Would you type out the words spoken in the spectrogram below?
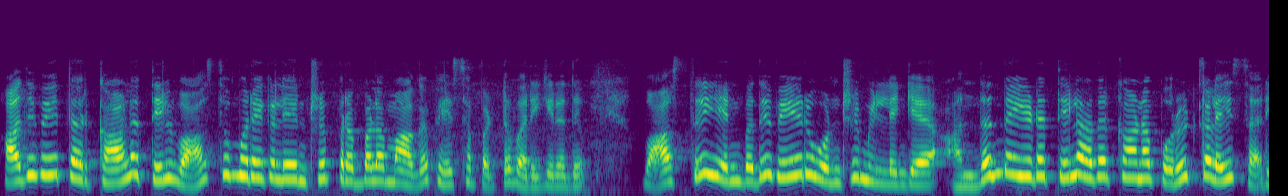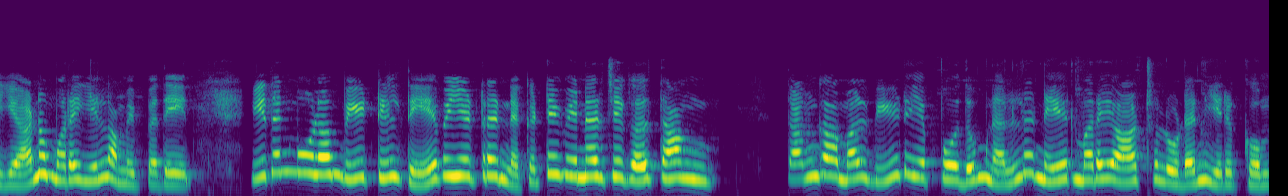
அதுவே தற்காலத்தில் வாஸ்து முறைகள் என்று பிரபலமாக பேசப்பட்டு வருகிறது. வாஸ்து என்பது வேறு ஒன்றும் இல்லைங்க அந்தந்த இடத்தில் அதற்கான பொருட்களை சரியான முறையில் அமைப்பதே. இதன் மூலம் வீட்டில் தேவையற்ற நெகட்டிவ் எனர்ஜிகள் தாங் தங்காமல் வீடு எப்போதும் நல்ல நேர்மறை ஆற்றலுடன் இருக்கும்.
